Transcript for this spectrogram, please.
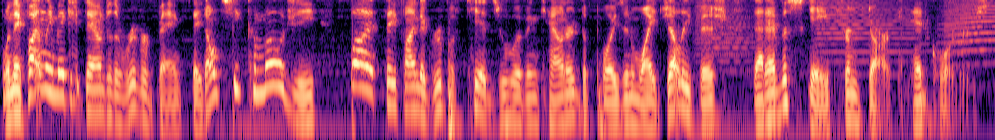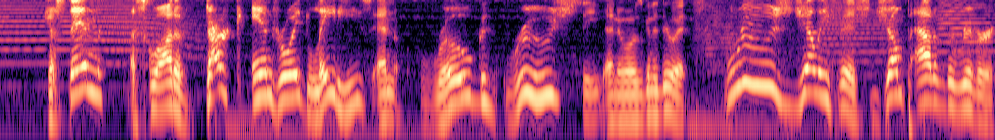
When they finally make it down to the riverbank, they don't see Komyoji, but they find a group of kids who have encountered the poison white jellyfish that have escaped from Dark headquarters. Just then, a squad of dark android ladies and rogue rouge, see, I knew I was going to do it, rouge jellyfish jump out of the river,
